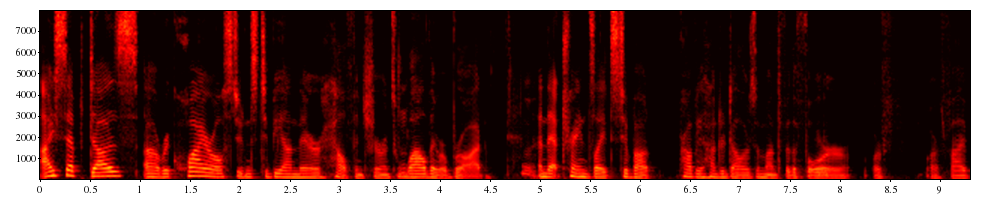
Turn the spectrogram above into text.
ISEP does uh, require all students to be on their health insurance while they're abroad, and that translates to about probably $100 a month for the four or or five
